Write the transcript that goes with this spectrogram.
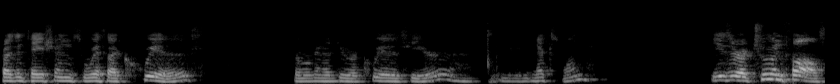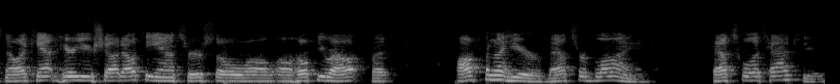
presentations with a quiz. So we're gonna do a quiz here, next one. These are true and false. Now I can't hear you shout out the answer, so I'll, I'll help you out, but often I hear bats are blind. Bats will attack you.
